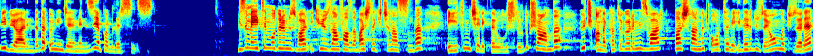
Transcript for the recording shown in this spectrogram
Video halinde de ön incelemenizi yapabilirsiniz. Bizim eğitim modülümüz var. 200'den fazla başlık için aslında eğitim içerikleri oluşturduk. Şu anda 3 ana kategorimiz var. Başlangıç, orta ve ileri düzey olmak üzere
